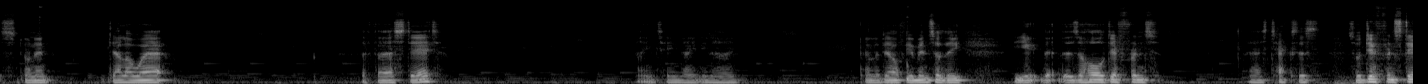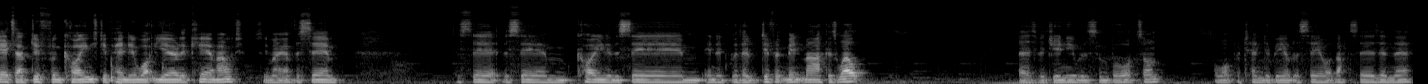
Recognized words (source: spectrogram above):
Stunning. Delaware, the first state, 1999. Philadelphia Mint. So the, the, the there's a whole different. There's Texas. So different states have different coins depending what year they came out. So you might have the same, the same, the same coin in the same in with a different mint mark as well. There's Virginia with some boats on. I won't pretend to be able to say what that says in there.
